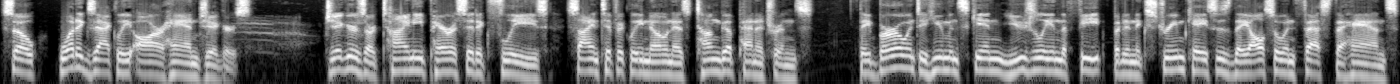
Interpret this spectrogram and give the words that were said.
So, what exactly are hand jiggers? Jiggers are tiny parasitic fleas, scientifically known as Tunga penetrans. They burrow into human skin, usually in the feet, but in extreme cases they also infest the hands.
